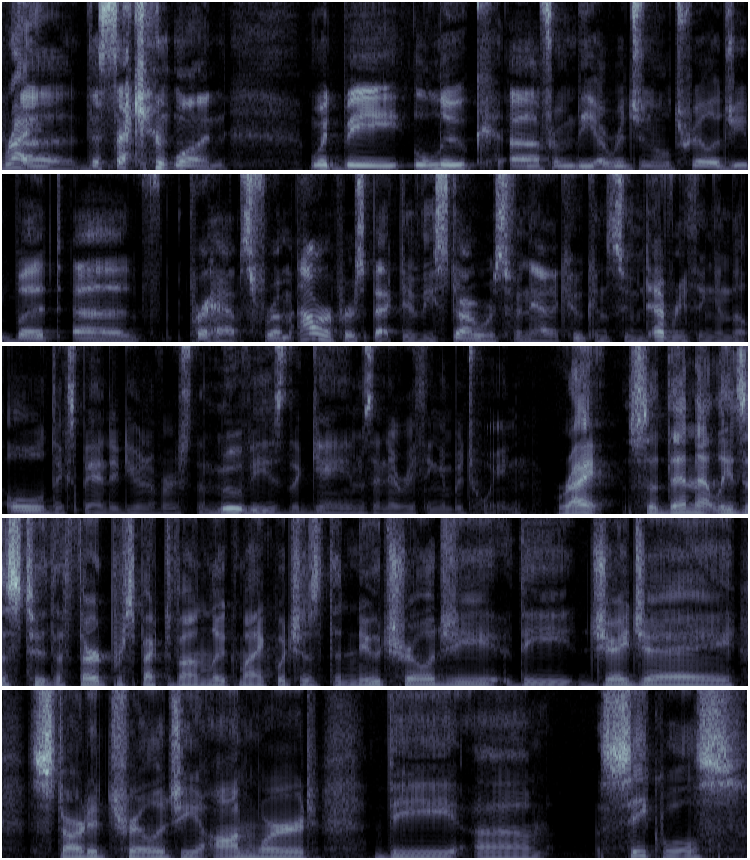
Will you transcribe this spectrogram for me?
Right. Uh, the second one would be Luke uh, from the original trilogy, but uh, perhaps from our perspective, the Star Wars fanatic who consumed everything in the old expanded universe the movies, the games, and everything in between. Right. So then that leads us to the third perspective on Luke, Mike, which is the new trilogy, the JJ started trilogy onward, the um, sequels.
